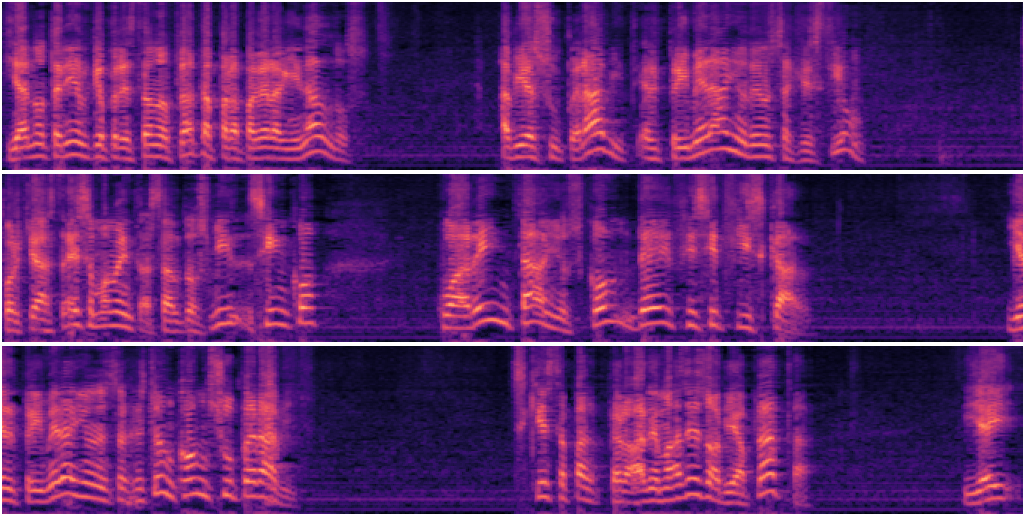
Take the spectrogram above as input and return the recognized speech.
Ya no teníamos que prestarnos plata para pagar aguinaldos. Había superávit, el primer año de nuestra gestión. Porque hasta ese momento, hasta el 2005, 40 años con déficit fiscal. Y el primer año de nuestra gestión con superávit. Pero además de eso había plata. Y ahí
